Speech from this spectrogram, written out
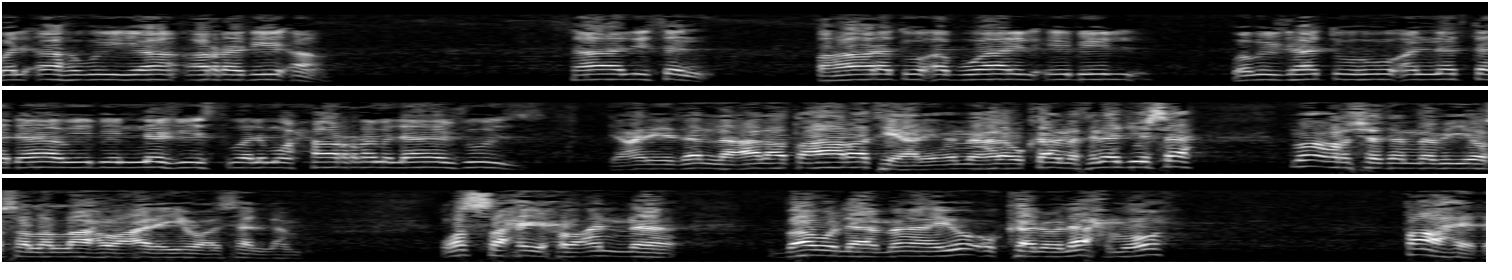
والأهوية الرديئة. ثالثا طهارة أبوال الإبل ووجهته أن التداوي بالنجس والمحرم لا يجوز. يعني دل على طهارتها لأنها لو كانت نجسة ما أرشد النبي صلى الله عليه وسلم. والصحيح أن بول ما يؤكل لحمه طاهر.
